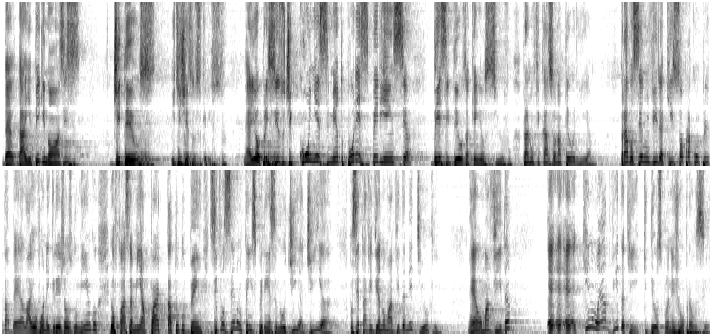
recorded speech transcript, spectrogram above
da, da epignosis de Deus e de Jesus Cristo. Né? Eu preciso de conhecimento por experiência desse Deus a quem eu sirvo, para não ficar só na teoria para você não vir aqui só para cumprir tabela. Ah, eu vou na igreja aos domingos, eu faço a minha parte, está tudo bem. Se você não tem experiência no dia a dia, você está vivendo uma vida medíocre, né? Uma vida é, é, é, que não é a vida que, que Deus planejou para você.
